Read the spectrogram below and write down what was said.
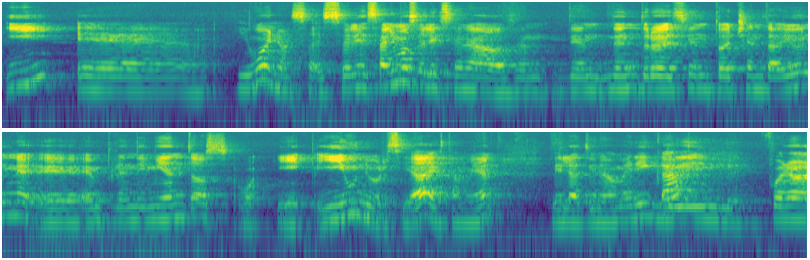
y, eh, y bueno, salimos seleccionados en, de, dentro de 181 eh, emprendimientos y, y, universidades también de Latinoamérica. Increíble. Fueron,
